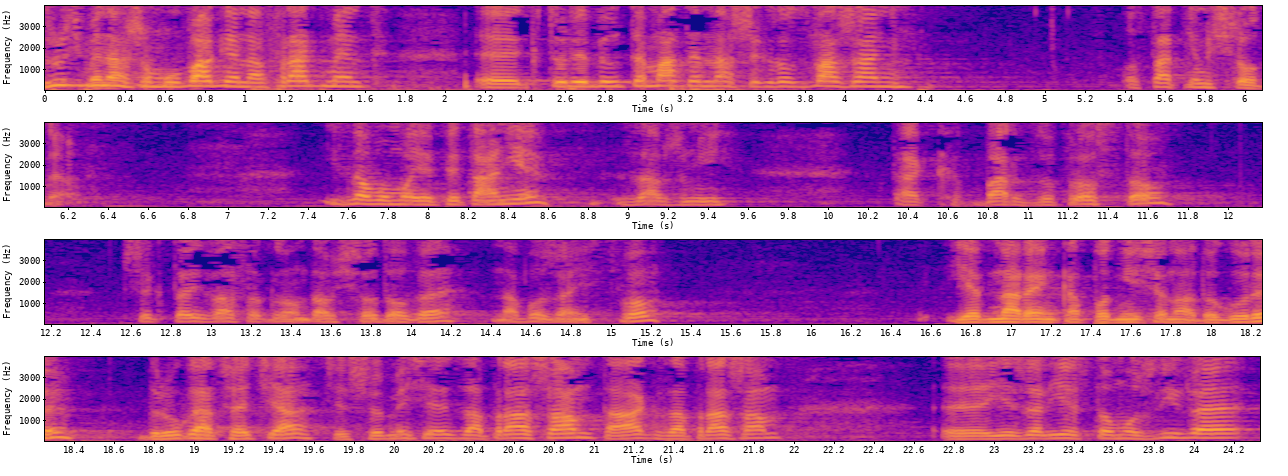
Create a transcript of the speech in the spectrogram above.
Zwróćmy naszą uwagę na fragment, e, który był tematem naszych rozważań w ostatnią środę. I znowu moje pytanie zabrzmi tak bardzo prosto. Czy ktoś z Was oglądał środowe nabożeństwo? Jedna ręka podniesiona do góry, druga, trzecia. Cieszymy się. Zapraszam, tak, zapraszam. E, jeżeli jest to możliwe,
